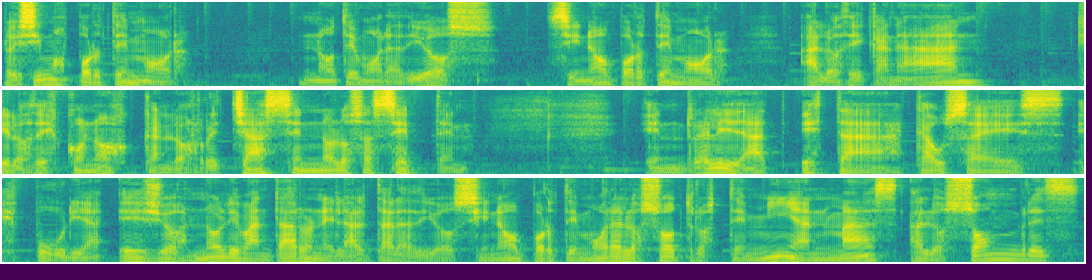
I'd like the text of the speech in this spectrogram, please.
lo hicimos por temor, no temor a Dios, sino por temor a los de Canaán, que los desconozcan, los rechacen, no los acepten en realidad esta causa es espuria. Ellos no levantaron el altar a Dios, sino por temor a los otros temían más a los hombres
